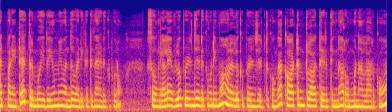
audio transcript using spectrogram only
ஆட் பண்ணிவிட்டு திரும்ப இதையுமே வந்து வடிகட்டி தான் எடுக்க போகிறோம் ஸோ உங்களால் எவ்வளோ பிழிஞ்சு எடுக்க முடியுமோ அவ்வளோ அளவுக்கு பிழிஞ்சு எடுத்துக்கோங்க. காட்டன் கிளாத் எடுத்திங்கன்னா ரொம்ப நல்லாயிருக்கும்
